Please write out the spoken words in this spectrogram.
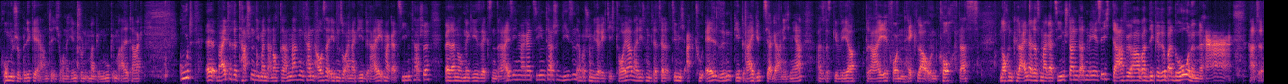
komische Blicke ernte ich ohnehin schon immer genug im Alltag. Gut, äh, weitere Taschen, die man da noch dran machen kann, außer eben so einer G3 Magazintasche, wäre dann noch eine G36 Magazintasche. Die sind aber schon wieder richtig teuer, weil die schon wieder ziemlich aktuell sind. G3 gibt es ja gar nicht mehr. Also das Gewehr 3 von Heckler und Koch, das noch ein kleineres Magazin standardmäßig, dafür aber dickere Patronen hatte.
